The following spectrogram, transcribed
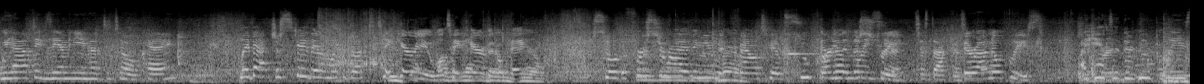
We have to examine you head to toe, okay? Lay back, just stay there and let the doctor take care of you. We'll take care of it, okay? So the first arriving unit found him supine in the street. Just doctors. There are no police. I can't say there's no police.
